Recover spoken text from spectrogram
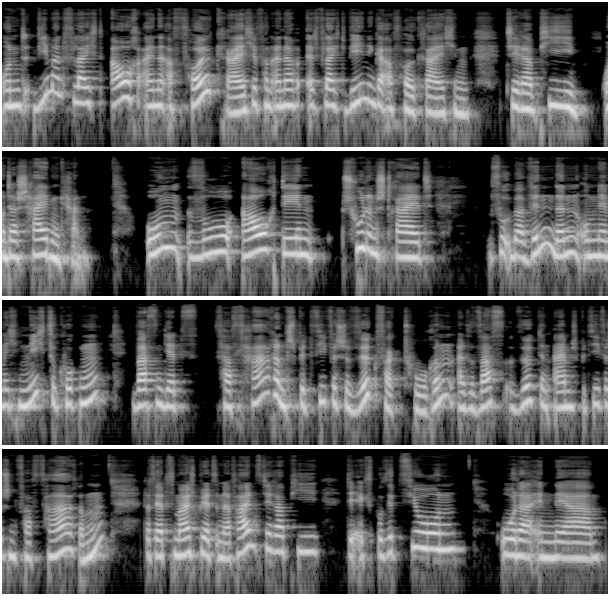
und wie man vielleicht auch eine erfolgreiche von einer vielleicht weniger erfolgreichen Therapie unterscheiden kann, um so auch den Schulenstreit zu überwinden, um nämlich nicht zu gucken, was sind jetzt verfahrensspezifische Wirkfaktoren, also was wirkt in einem spezifischen Verfahren, das ja zum Beispiel jetzt in der Verhaltenstherapie die Exposition oder in der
